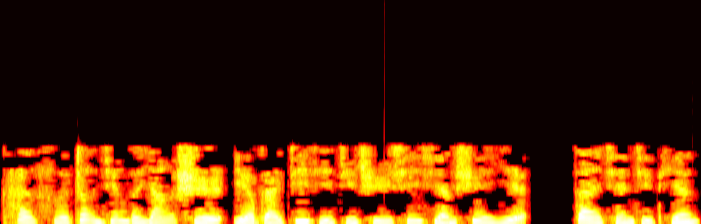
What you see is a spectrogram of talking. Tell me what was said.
看似正经的央视也在积极汲取新鲜血液。在前几天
